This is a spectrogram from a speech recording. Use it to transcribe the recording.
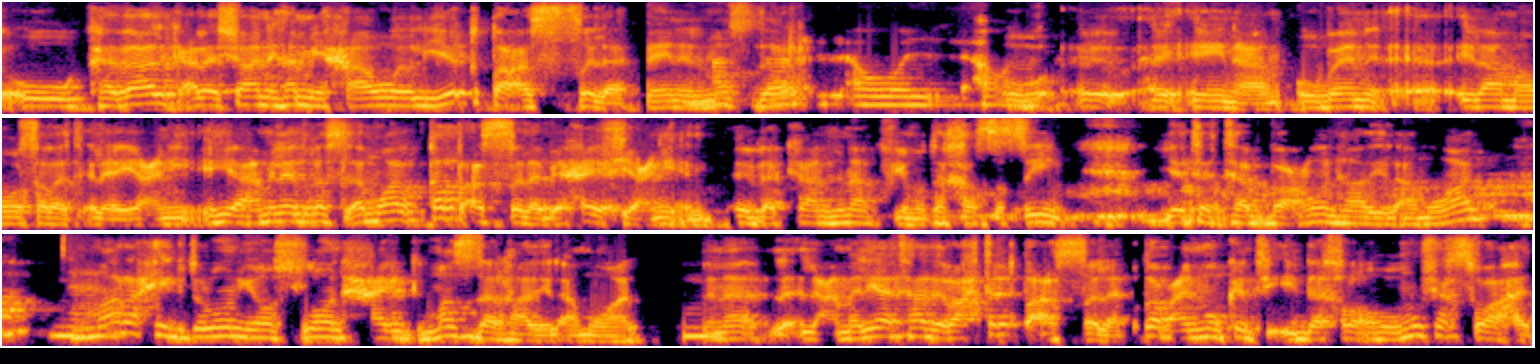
وكذلك علشان هم يحاول يقطع الصلة بين المصدر الأول أو... إي نعم. وبين إلى ما وصلت إليه. يعني هي عملية غسل الأموال قطع الصلة بحيث يعني إذا كان هناك في متخصصين يتتبعون هذه الأموال نعم. ما راح يقدرون يوصلون حق مصدر هذه الأموال. لأن العمليات هذه راح تقطع الصلة. طبعا ممكن يدخلوا هو مو شخص واحد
